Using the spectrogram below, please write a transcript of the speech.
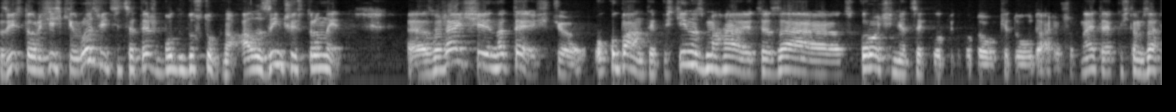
звісно, російській розвідці це теж буде доступно. Але з іншої сторони, зважаючи на те, що окупанти постійно змагаються за скорочення циклу підготовки до ударів, щоб знаєте, якось там за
